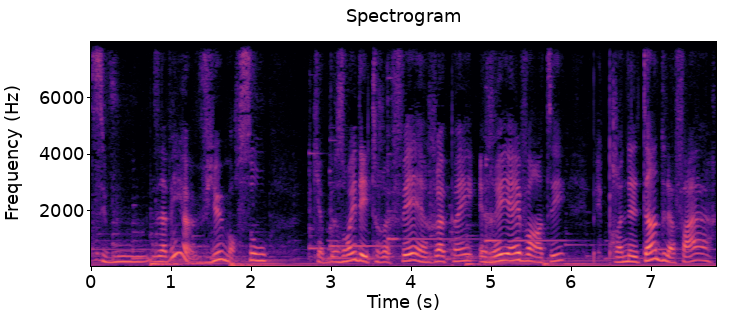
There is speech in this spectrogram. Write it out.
Si vous avez un vieux morceau qui a besoin d'être refait, repeint, réinventé, ben, prenez le temps de le faire.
